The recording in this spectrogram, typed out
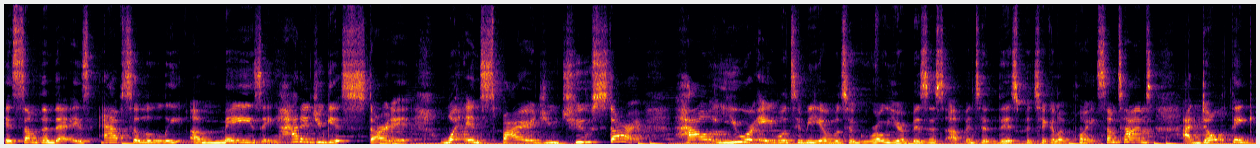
is something that is absolutely amazing. How did you get started? What inspired you to start? How you were able to be able to grow your business up into this particular point. Sometimes I don't think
